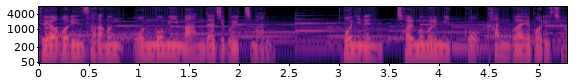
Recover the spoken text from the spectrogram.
되어버린 사람은 온몸이 망가지고 있지만 본인은 젊음을 믿고 간과해 버리죠.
